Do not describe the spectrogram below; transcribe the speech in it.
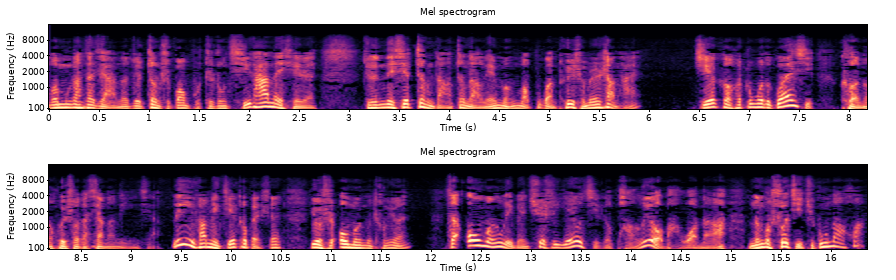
我们刚才讲的就正式光谱之中，其他那些人，就是那些政党、政党联盟嘛，不管推什么人上台，捷克和中国的关系可能会受到相当的影响。另一方面，捷克本身又是欧盟的成员。在欧盟里面，确实也有几个朋友吧，我们啊能够说几句公道话。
